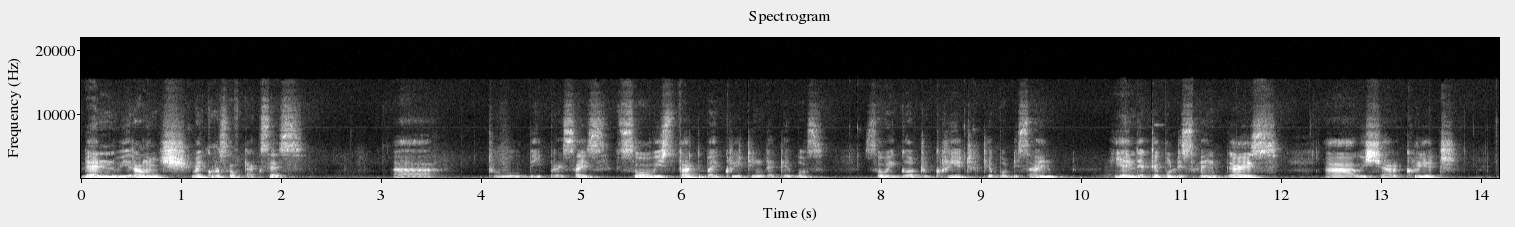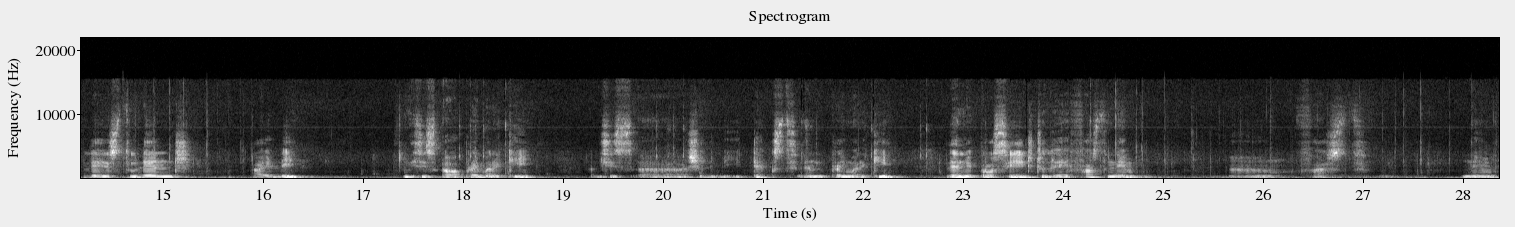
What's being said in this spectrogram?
Then we launch Microsoft Access uh, to be precise. So we start by creating the tables. So we go to create table design. Here in the table design, guys, uh, we shall create the student ID. This is our primary key. This is uh, should be text and primary key. Then we proceed to the first name. Uh, first name.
